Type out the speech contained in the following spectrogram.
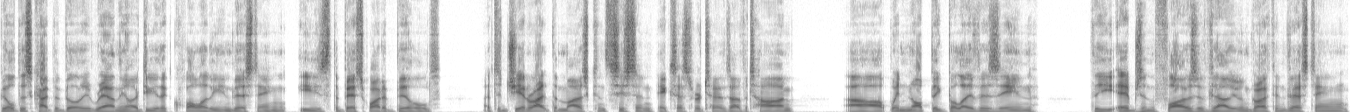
built this capability around the idea that quality investing is the best way to build uh, to generate the most consistent excess returns over time. Uh, we're not big believers in the ebbs and flows of value and growth investing.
